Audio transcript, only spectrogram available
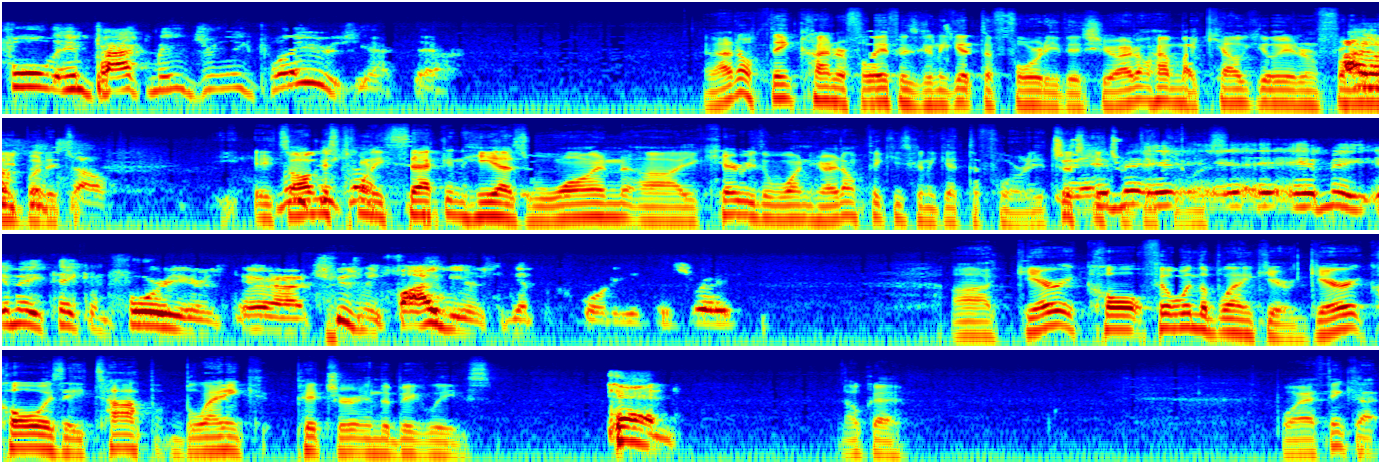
full impact major league players yet. There. And I don't think Kiner Falefa is going to get to 40 this year. I don't have my calculator in front of me, but it's so. It's August 22nd. He has one. Uh, you carry the one here. I don't think he's going to get to 40. It just yeah, gets may, ridiculous. It, it, it, may it may take him four years. Uh, excuse me, five years to get to 40 at this rate. Uh, Gerrit Cole, fill in the blank here. Gerrit Cole is a top blank pitcher in the big leagues. 10. Okay. Boy, I think I,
